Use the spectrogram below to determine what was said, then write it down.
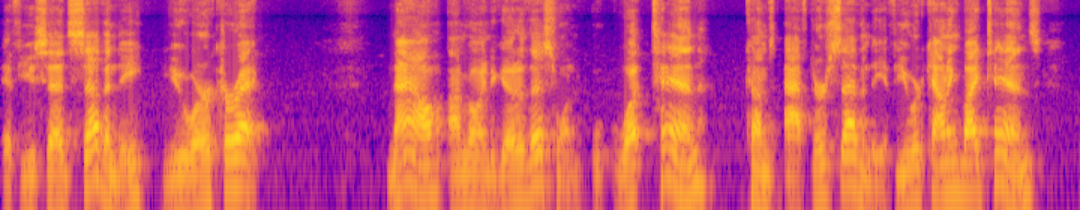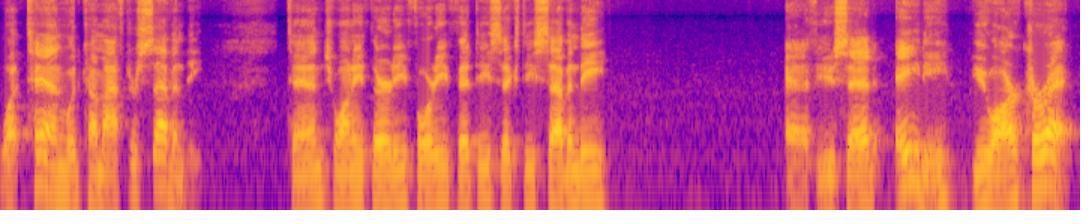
If you said 70, you were correct. Now I'm going to go to this one. What 10 comes after 70? If you were counting by tens, what 10 would come after 70? 10, 20, 30, 40, 50, 60, 70, and if you said 80, you are correct.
